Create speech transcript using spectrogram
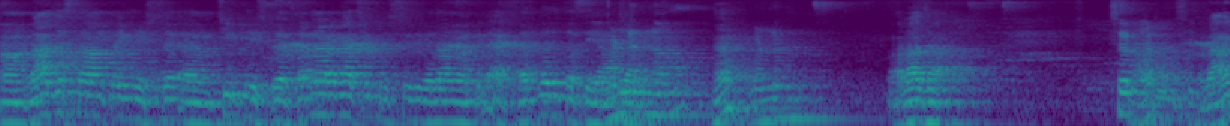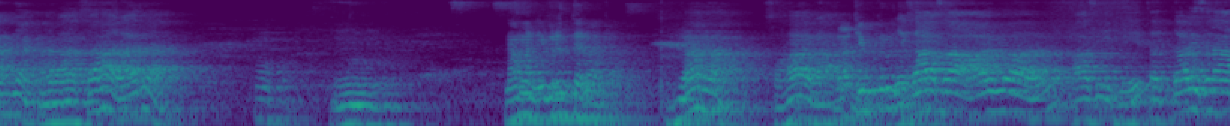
Rajasthan prime minister chief minister Karnataka chief minister इति वदामः किल? तद्वत् तस्य हा? राजा। सः राजा राज्ञा सः राजा। हम्म। नाम निवृत्तराजा। न न। सः। यथा सः आಳ್वार् आसीत्। तत्काले सः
